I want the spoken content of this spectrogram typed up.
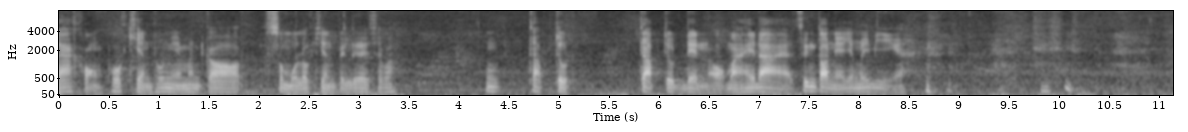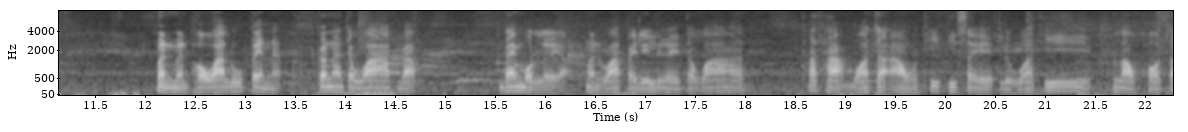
ยากของพวกเขียนพวกเนี้ยมันก็สมมุติเราเขียนไปเรื่อยใช่ปะ จับจุดจับจุดเด่นออกมาให้ได้ ซึ่งตอนนี้ยยังไม่มีไงเหมือนเหมือนพอวาดรูปเป็นอะ ก็น่าจะวาดแบบได้หมดเลยอะ เหมือนวาดไปเรื่อยๆ แต่ว่าถ้าถามว่าจะเอาที่พิเศษหรือว่าที่เราพอใจ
